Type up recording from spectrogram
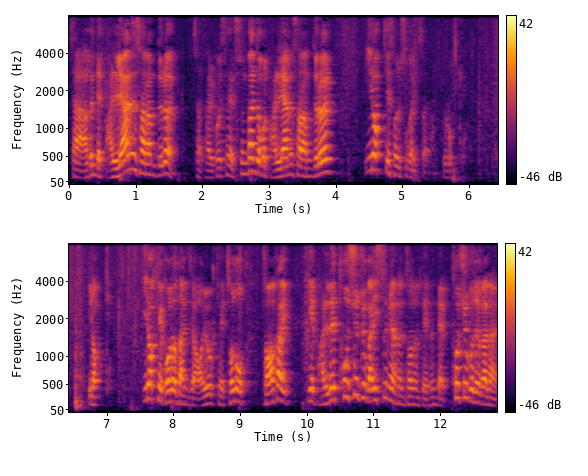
자, 근데 발레하는 사람들은 자, 잘 보세요. 순간적으로 발레하는 사람들은 이렇게 설 수가 있어요. 요렇게. 이렇게. 이렇게 걸어 다니죠. 이렇게. 저도 정확하게 이게 발레 토슈즈가 있으면은 저는 되는데 토슈즈가는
